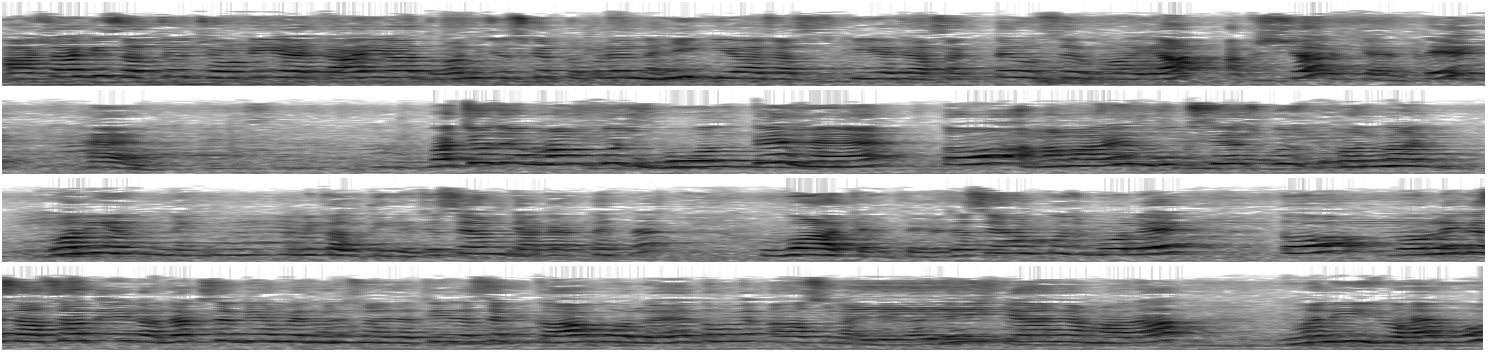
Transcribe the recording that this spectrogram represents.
भाषा की सबसे छोटी इकाई या ध्वनि जिसके टुकड़े नहीं किया जा, किए जा सकते, उसे वर्ण या अक्षर कहते हैं। बच्चों, जब हम कुछ बोलते हैं तो हमारे मुख से कुछ ध्वनि ध्वनि निकलती है। जिसे हम क्या कहते हैं? वर्ण कहते हैं। जैसे हम कुछ बोले तो बोलने के साथ साथ एक अलग से भी हमें ध्वनि सुनाई देती है। जैसे का बोले हैं तो हमें अ सुनाई देगा। यही क्या है हमारा ध्वनि जो है, वो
